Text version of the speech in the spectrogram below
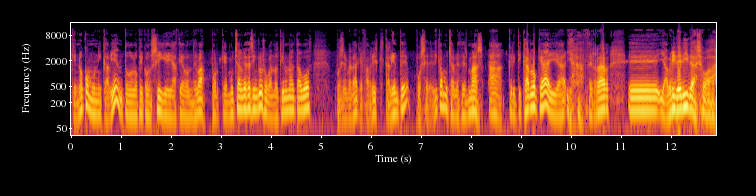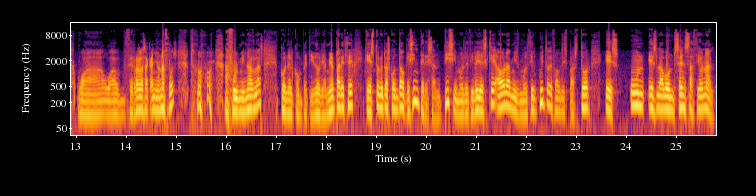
que no comunica bien todo lo que consigue y hacia dónde va, porque muchas veces incluso cuando tiene un altavoz, pues es verdad que Fabriz Caliente pues se dedica muchas veces más a criticar lo que hay y a, cerrar eh, y abrir heridas o a, cerrarlas a cañonazos, a fulminarlas con el competidor. Y a mí me parece que esto que tú has contado, que es interesantísimo, es decir, oye, es que ahora mismo el circuito de Fabriz Pastor es un eslabón sensacional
